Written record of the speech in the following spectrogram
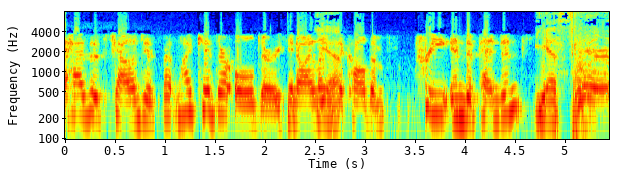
has its challenges, but my kids are older. You know, I like Yeah. to call them pre-independent. Yes. where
